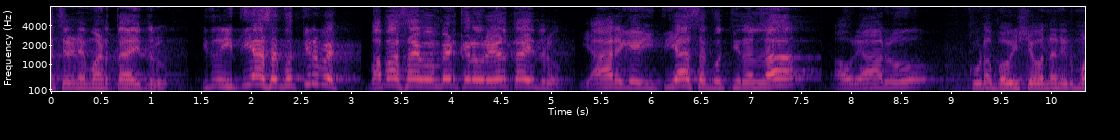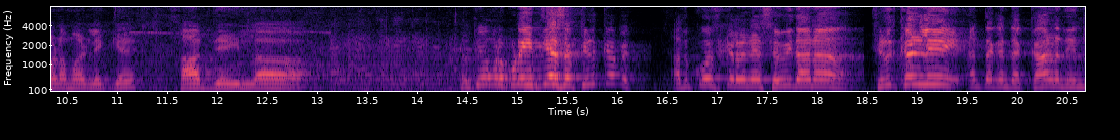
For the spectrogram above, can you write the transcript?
ಆಚರಣೆ ಮಾಡ್ತಾ ಇದ್ರು. ಇದರ ಇತಿಹಾಸ ಗೊತ್ತಿರಬೇಕು. ಬಾಬಾ ಸಾಹೇಬ್ ಅಂಬೇಡ್ಕರ್ ಅವರು ಹೇಳ್ತಾ ಇದ್ರು, ಯಾರಿಗೆ ಇತಿಹಾಸ ಗೊತ್ತಿರಲ್ಲ, ಅವ್ರು ಯಾರು ಕೂಡ ಭವಿಷ್ಯವನ್ನು ನಿರ್ಮಾಣ ಮಾಡಲಿಕ್ಕೆ ಸಾಧ್ಯ ಇಲ್ಲ. ಪ್ರತಿಯೊಬ್ಬರು ಕೂಡ ಇತಿಹಾಸ ತಿಳ್ಕೋಬೇಕು. ಅದಕ್ಕೋಸ್ಕರನೇ ಸಂವಿಧಾನ ತಿಳ್ಕೊಳ್ಳಿ ಅಂತಕ್ಕಂಥ ಕಾರಣದಿಂದ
